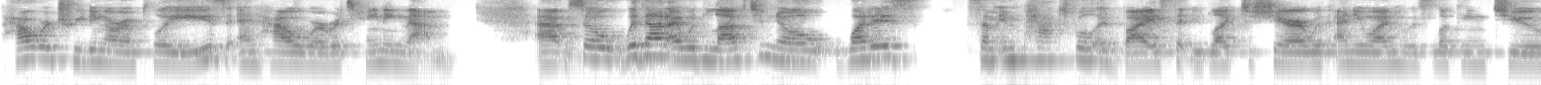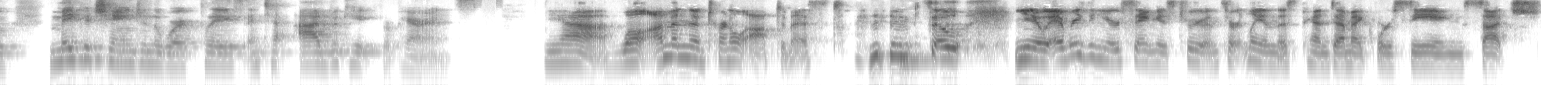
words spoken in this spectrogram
how we're treating our employees and how we're retaining them. Um, so, with that, I would love to know what is some impactful advice that you'd like to share with anyone who is looking to make a change in the workplace and to advocate for parents. Yeah, well, I'm an eternal optimist. so, you know, everything you're saying is true. And certainly in this pandemic, we're seeing such,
